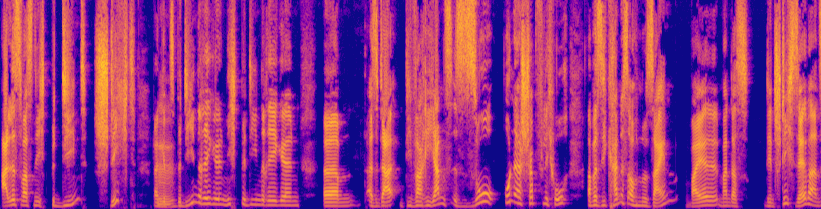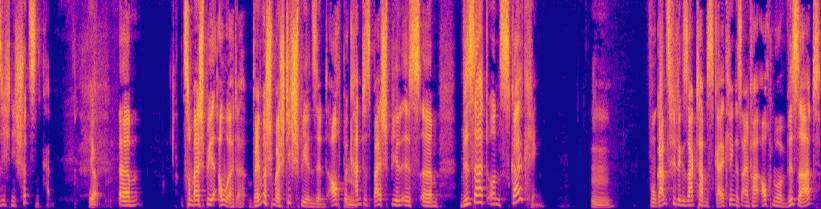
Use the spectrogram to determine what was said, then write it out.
alles, was nicht bedient, sticht. Dann mhm. gibt es Bedienregeln, Nicht-Bedienregeln. Ähm, also da, die Varianz ist so unerschöpflich hoch, aber sie kann es auch nur sein, weil man das, den Stich selber an sich nicht schützen kann. Ja. Ähm, zum Beispiel, oh, wenn wir schon bei Stichspielen sind, auch mhm. bekanntes Beispiel ist ähm, Wizard und Skull King. Mhm. Wo ganz viele gesagt haben, Skull King ist einfach auch nur Wizard,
